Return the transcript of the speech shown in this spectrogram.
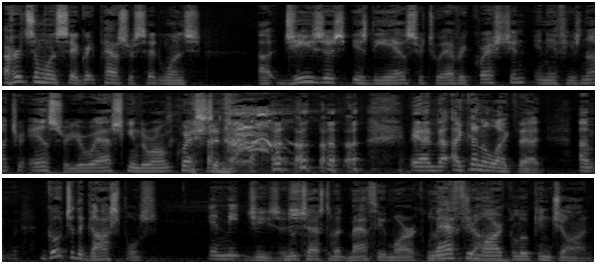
I heard someone say, a great pastor said once, uh, Jesus is the answer to every question, and if he's not your answer, you're asking the wrong question. and uh, I kind of like that. Um, go to the Gospels and meet Jesus. New Testament, Matthew, Mark, Luke, Matthew, John. Mark, Luke, and John.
